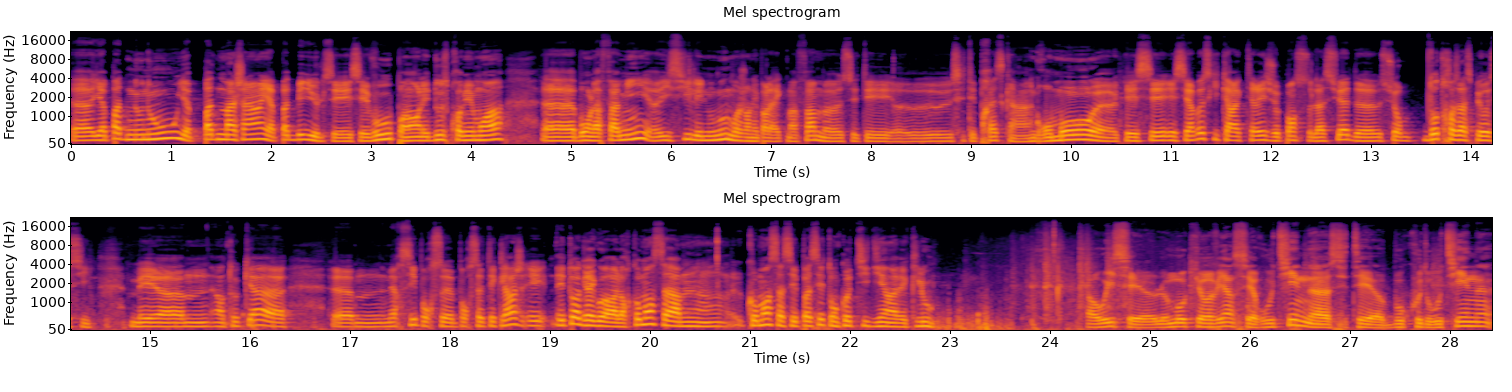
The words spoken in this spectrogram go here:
Il euh, n'y a pas de nounou, il n'y a pas de machin, il n'y a pas de bidule. C'est vous, pendant les 12 premiers mois, euh, bon, la famille, euh, ici, les nounous, moi j'en ai parlé avec ma femme, euh, c'était presque un gros mot. et c'est un peu ce qui caractérise, je pense, la Suède sur d'autres aspects aussi. Mais en tout cas. merci pour, ce, pour cet éclairage. Et, toi, Grégoire, alors comment ça, hum, comment ça s'est passé ton quotidien avec Lou? Alors oui, c'est le mot qui revient, c'est routine. C'était beaucoup de routines,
